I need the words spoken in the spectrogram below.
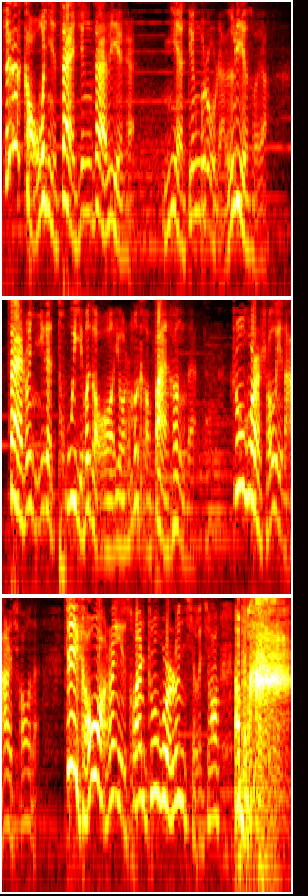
这个狗你再精再厉害。你也盯不住人利索呀！再说你一个秃尾巴狗，有什么可犯横的？朱贵手里拿着锹呢，这狗往上一窜，朱贵抡起了锹，啊，啪！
